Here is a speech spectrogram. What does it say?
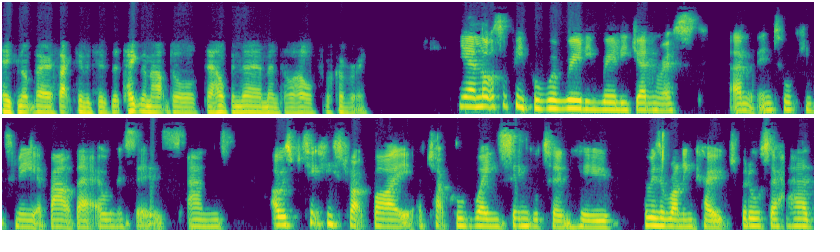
taken up various activities that take them outdoors to help in their mental health recovery. Yeah, lots of people were really, really generous um, in talking to me about their illnesses. And I was particularly struck by a chap called Wayne Singleton, who who is a running coach, but also had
